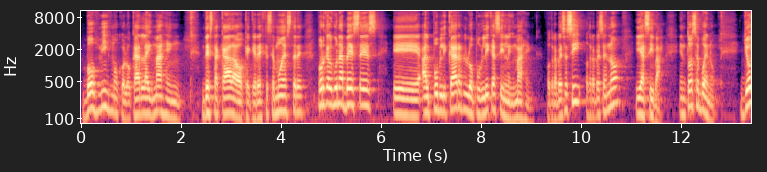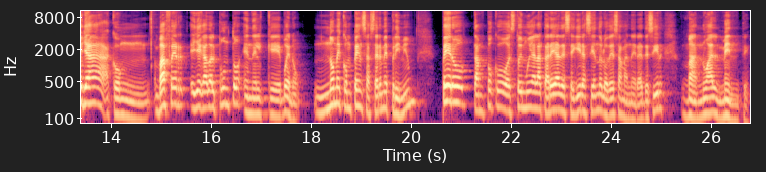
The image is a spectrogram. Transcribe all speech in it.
vos mismo colocar la imagen destacada o que querés que se muestre, porque algunas veces eh, al publicar lo publica sin la imagen. Otras veces sí, otras veces no, y así va. Entonces, bueno, yo ya con Buffer he llegado al punto en el que, bueno, no me compensa hacerme premium pero tampoco estoy muy a la tarea de seguir haciéndolo de esa manera, es decir, manualmente.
